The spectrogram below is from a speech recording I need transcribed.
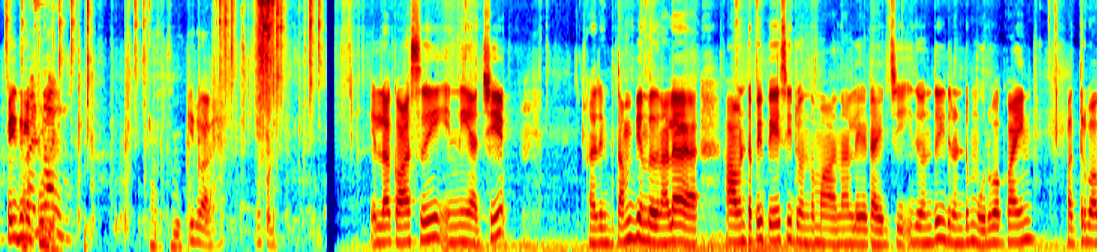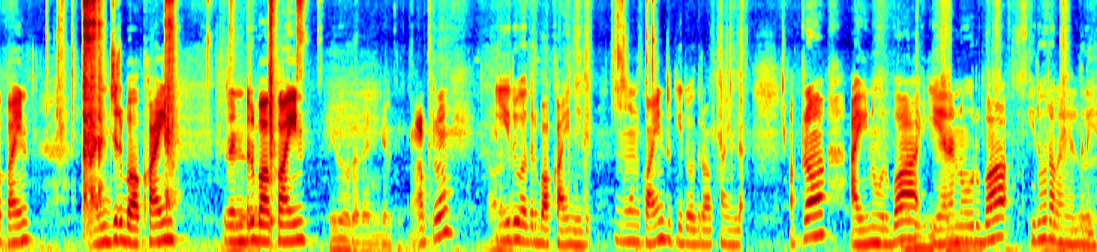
இப்போ இதில் போடு இரு வரேன் நீ கொடு. எல்லா காசும் எண்ணியாச்சு. அதுக்கு தம்பி வந்ததுனால அவன்கிட்ட போய் பேசிட்டு வந்தோமா அதனால் லேட் ஆயிடுச்சு. இது வந்து இது ரெண்டும் ஒரு ரூபா காயின் பத்து ரூபா காயின் அஞ்சு ரூபா காயின் ரெண்டு ரூபா காயின் அப்புறம் இருபது ரூபா காயின் இது. மூணு காயின் இருக்குது இருபது ரூபா காயினில் அப்புறம் ஐநூறுரூபா இரநூறுபா இருபது ரூபா காயின் எழுதலையே.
